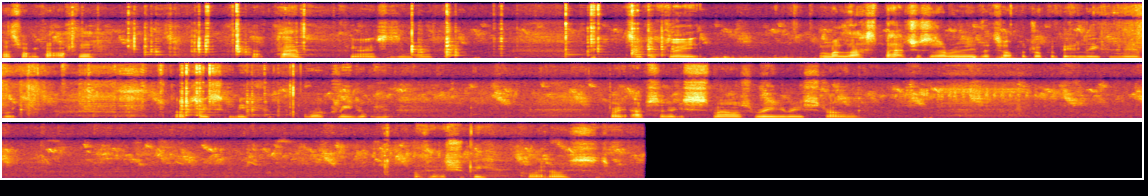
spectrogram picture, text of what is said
that's what we got off the that pan, a few ounces in there. Typically, my last batch, just as I remove the top, I drop a bit of leaf in there, but obviously it's gonna be well cleaned up here. But it absolutely smells really, really strong. I think it should be quite nice.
